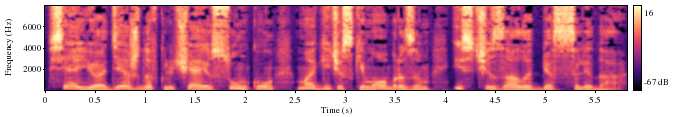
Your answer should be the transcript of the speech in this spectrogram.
вся ее одежда, включая сумку, магическим образом исчезала без следа.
